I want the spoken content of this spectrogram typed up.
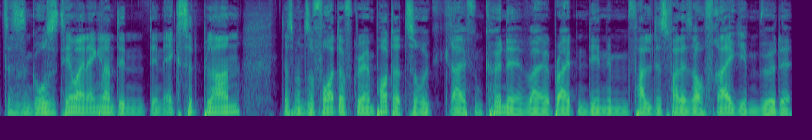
das ist ein großes Thema in England, den, den Exit-Plan, dass man sofort auf Graham Potter zurückgreifen könne, weil Brighton den im Falle des Falles auch freigeben würde,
